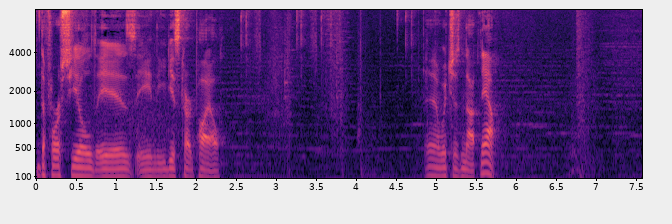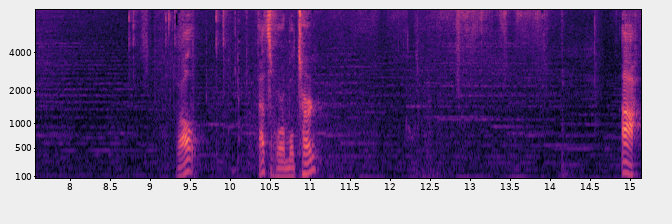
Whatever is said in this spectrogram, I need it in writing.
the Force Field is in the discard pile. Uh, which is not now. Well, that's a horrible turn. Ah,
